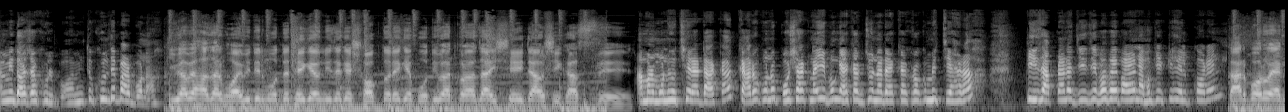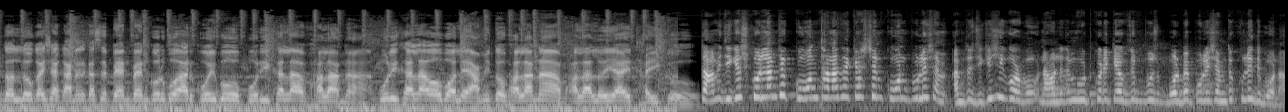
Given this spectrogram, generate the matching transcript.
আমি দরজা খুলবো? আমি তো খুলতে পারব না। কীভাবে হাজার ভয়ভীতির মধ্যে থেকেও নিজেকে শক্ত রেখে প্রতিবাদ করা যায় সেইটাও শিখাচ্ছে। আমার মনে হচ্ছে এরা ডাকা কারও কোনো পোশাক নাই এবং এক একজনের এক এক রকমের চেহারা। প্লিজ আপনারা যে যেভাবে পারেন আমাকে একটু হেল্প করেন। তারপরও একদল লোক আইসা কানের কাছে প্যান প্যান করব আর কইবো পরীক্ষালা ভালা না পরীক্ষালাও বলে আমি তো ভালা না ভালা লইয়াই থাইকো। তো আমি জিজ্ঞেস করলাম যে কোন থানা থেকে আসছেন কোন পুলিশ? আমি আমি তো জিজ্ঞেসই করব না হলে তুমি হুট করে কেউ একজন পুলিশ বলবে পুলিশ আমি তো খুলে দিব না।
